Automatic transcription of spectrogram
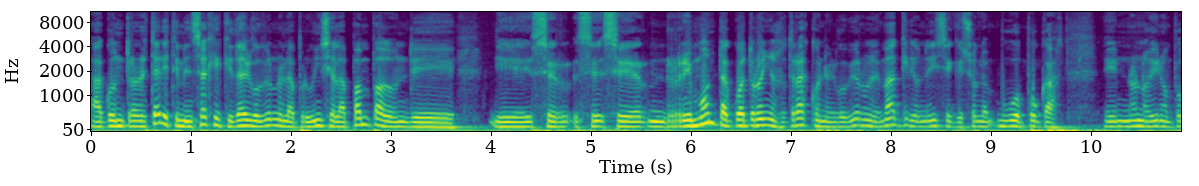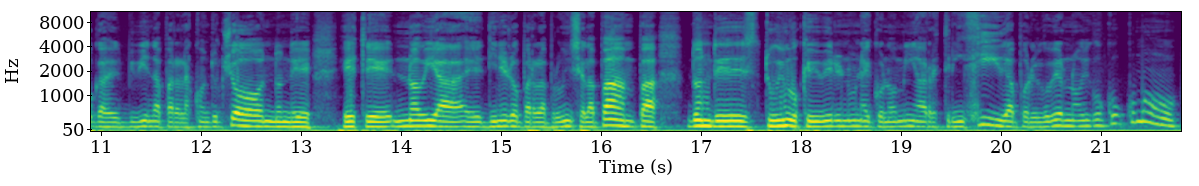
A contrarrestar este mensaje que da el gobierno de la provincia de La Pampa, donde eh, se, remonta cuatro años atrás con el gobierno de Macri, donde dice que solo hubo pocas, eh, no nos dieron pocas viviendas para la construcción, donde este, no había eh, dinero para la provincia de La Pampa, donde tuvimos que vivir en una economía restringida por el gobierno. Digo, ¿cómo,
